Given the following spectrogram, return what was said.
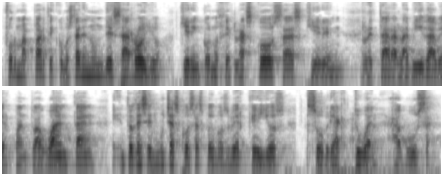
forma parte, como están en un desarrollo, quieren conocer las cosas, quieren retar a la vida, a ver cuánto aguantan. Entonces, en muchas cosas podemos ver que ellos sobreactúan, abusan,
